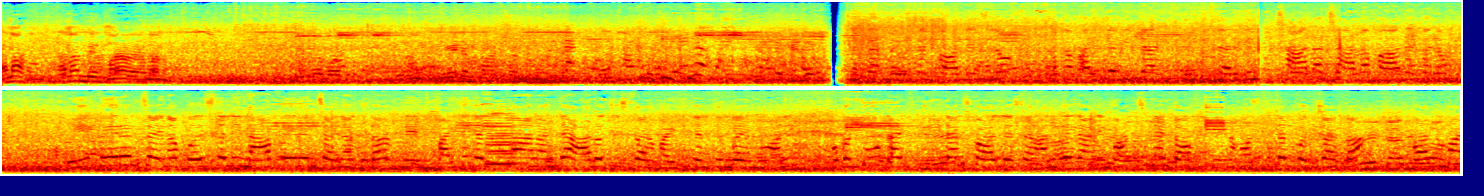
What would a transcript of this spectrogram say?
అన్నా అన్నా మెడికల్ కాలేజ్లో ఒక వైద్య విద్యార్థి జరిగింది చాలా చాలా బాధాకరం ఏ పేరెంట్స్ అయినా పర్సనలీ నా పేరెంట్స్ అయినా కూడా నేను బయటకు వెళ్తున్నా అని అంటే ఆలోచిస్తారు బయటకు వెళ్తుందేమో అని ఒక two times three times call చేస్తారు అంతేగాని వన్స్ నేను డాక్టర్ నేను హాస్పిటల్కి వచ్చాక వాళ్ళు మా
